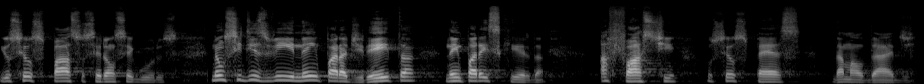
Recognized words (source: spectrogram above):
e os seus passos serão seguros. Não se desvie nem para a direita, nem para a esquerda. Afaste os seus pés da maldade.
